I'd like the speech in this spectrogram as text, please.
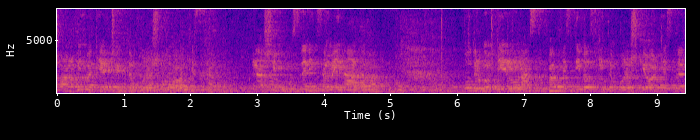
članovima Dječjeg tamburaškog orkestra, našim uzdanicama i nadama. U drugom dijelu nastupa Festivalski tamburaški orkestar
